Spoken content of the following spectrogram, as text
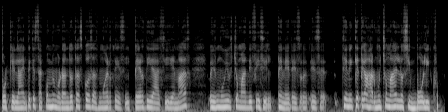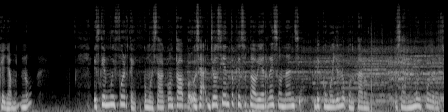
porque la gente que está conmemorando otras cosas, muertes y pérdidas y demás, es mucho más difícil tener eso. tienen que trabajar mucho más en lo simbólico, que llaman, ¿no? Es que es muy fuerte, como estaba contado. O sea, yo siento que eso todavía es resonancia de cómo ellos lo contaron. O sea, muy poderoso.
